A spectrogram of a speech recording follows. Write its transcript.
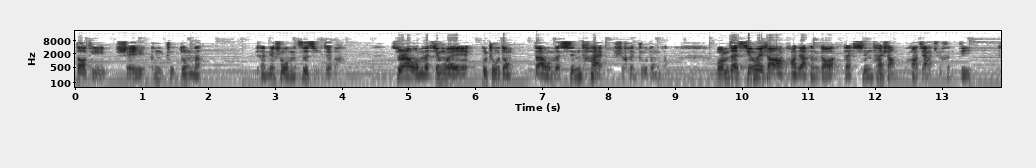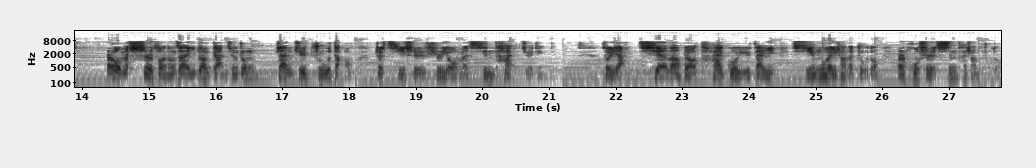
到底谁更主动呢？肯定是我们自己，对吧？虽然我们的行为不主动，但我们的心态是很主动的。我们在行为上框架很高，但心态上框架却很低。而我们是否能在一段感情中占据主导，这其实是由我们心态决定的。所以啊，千万不要太过于在意行为上的主动，而忽视心态上的主动。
